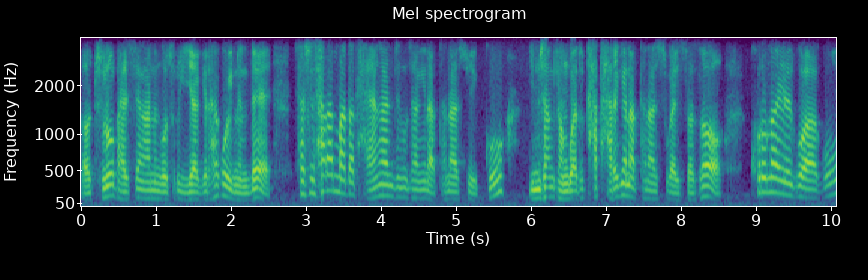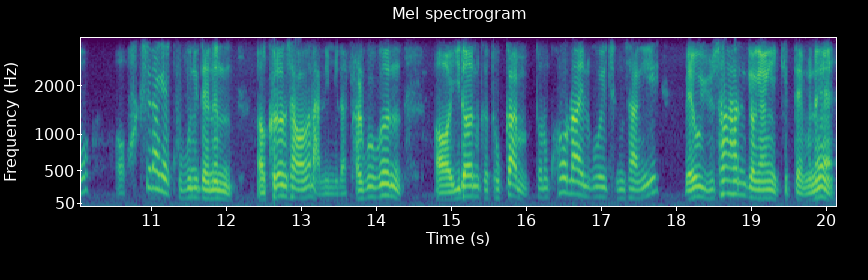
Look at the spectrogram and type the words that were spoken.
어, 주로 발생하는 것으로 이야기를 하고 있는데 사실 사람마다 다양한 증상이 나타날 수 있고 임상 경과도 다 다르게 나타날 수가 있어서 코로나19하고 어, 확실하게 구분이 되는 어, 그런 상황은 아닙니다. 결국은 이런 그 독감 또는 코로나19의 증상이 매우 유사한 경향이 있기 때문에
